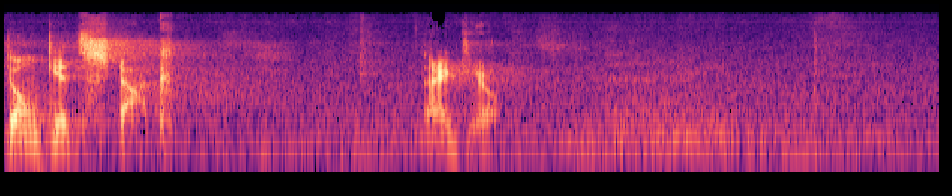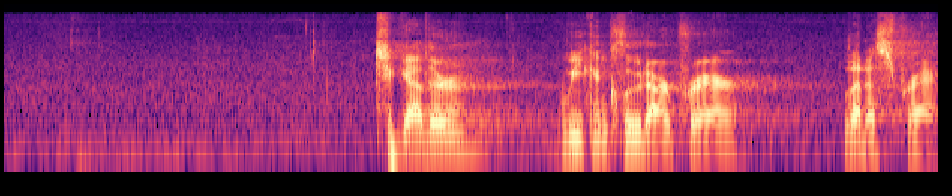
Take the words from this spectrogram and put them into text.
don't get stuck. Thank you. Together, we conclude our prayer. Let us pray.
